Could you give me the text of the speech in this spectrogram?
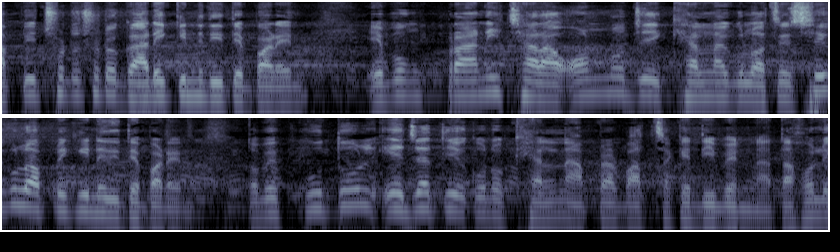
আপনি ছোট ছোট গাড়ি কিনে দিতে পারেন এবং প্রাণী ছাড়া অন্য যে খেলনাগুলো আছে, সেগুলো আপনি কিনে দিতে পারেন। তবে পুতুল এ জাতীয় কোনো খেলনা আপনার বাচ্চাকে দিবেন না। তাহলে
